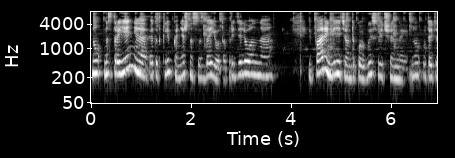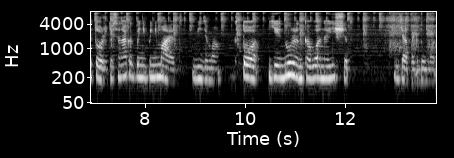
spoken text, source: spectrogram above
Ну, настроение этот клип, конечно, создает определенное. И парень, видите, он такой высвеченный. Ну, вот эти тоже. То есть она как бы не понимает, видимо, кто ей нужен, кого она ищет. Я так думаю.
